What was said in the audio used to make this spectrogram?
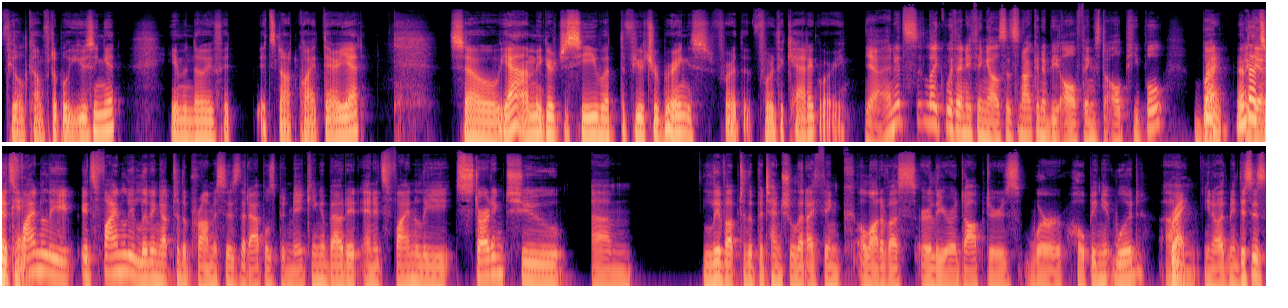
feel comfortable using it, even though if it it's not quite there yet. So yeah, I'm eager to see what the future brings for the for the category. Yeah, and it's like with anything else, it's not going to be all things to all people. But Right, again, that's it's finally it's finally living up to the promises that Apple's been making about it, and it's finally starting to um, live up to the potential that I think a lot of us earlier adopters were hoping it would. Um, Right. You know, I mean, this is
